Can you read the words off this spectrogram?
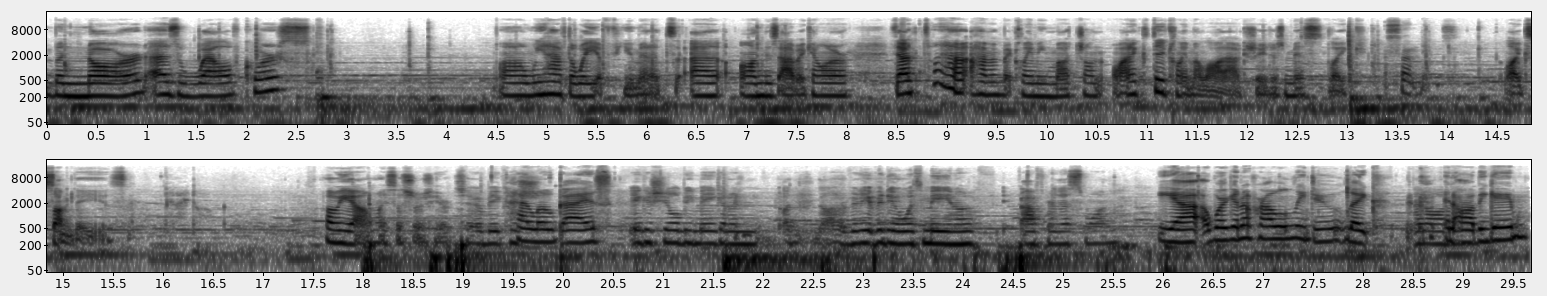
Bernard as well, of course. Um, we have to wait a few minutes uh, on this Advent calendar. That's why I haven't been claiming much on. Well, I did claim a lot actually. Just missed like some days. Like some days. Oh yeah, my sister's here too. Because Hello guys. Because she'll be making a, a, a video video with me, you know after this one. Yeah, we're gonna probably do like an obby, an obby game.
